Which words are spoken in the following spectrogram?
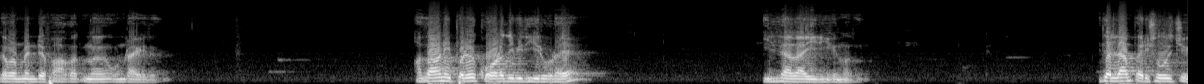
ഗവൺമെന്റ് ഭാഗത്തുനിന്ന് ഉണ്ടായത്. അതാണ് ഇപ്പോഴും കോടതി വിധിയിലൂടെ ഇല്ലാതായിരിക്കുന്നത്. ഇതെല്ലാം പരിശോധിച്ച്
